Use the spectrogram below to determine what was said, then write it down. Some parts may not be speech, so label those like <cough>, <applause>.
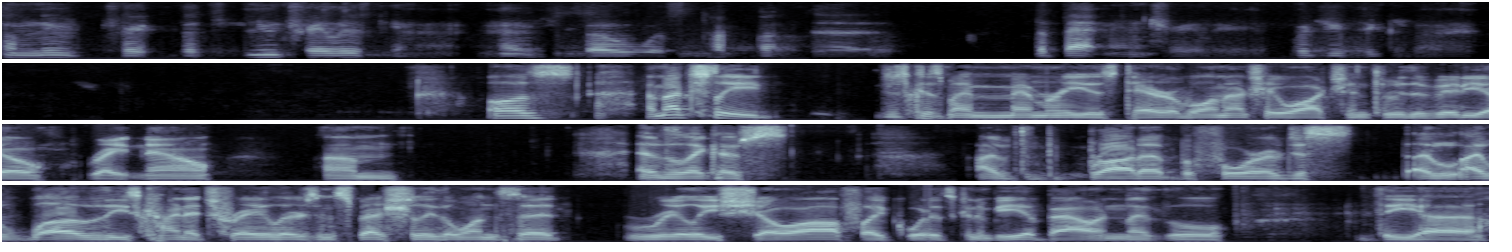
some new tra- the new trailers came out, and so let's talk about the the Batman trailer. What do you think about it? I was, I'm actually just because my memory is terrible. I'm actually watching through the video right now. Um, and like I've I've brought up before, I've just I, I love these kind of trailers, and especially the ones that really show off like what it's going to be about and like little the uh,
